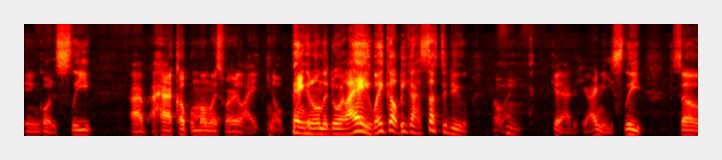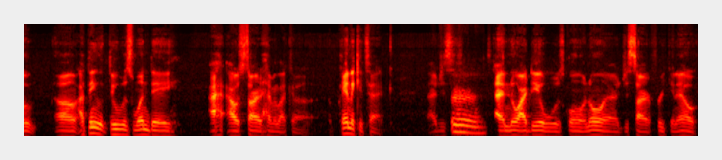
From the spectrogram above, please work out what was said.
and go to sleep. I, I had a couple moments where like you know banging on the door, like, "Hey, wake up! We got stuff to do." I'm like, "Get out of here! I need sleep." So um, I think there was one day I, I started having like a, a panic attack. I just Mm. had no idea what was going on. I just started freaking out,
